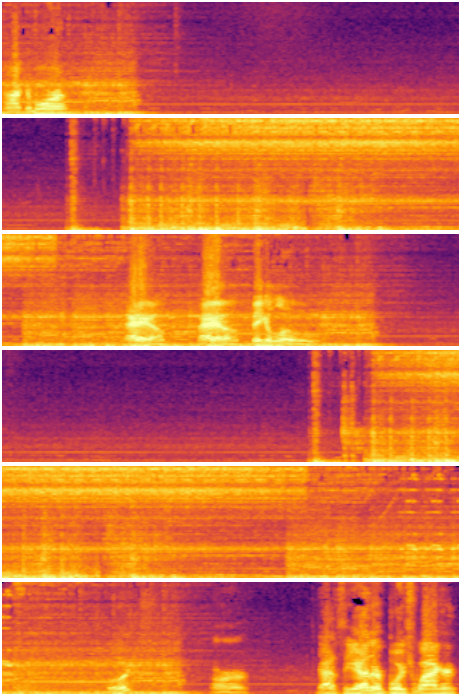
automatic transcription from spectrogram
Nakamura. Bam, bam, Bigelow. Or that's the other bushwhacker.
